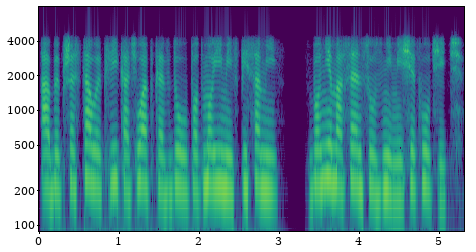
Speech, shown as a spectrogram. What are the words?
aby przestały klikać łapkę w dół pod moimi wpisami, bo nie ma sensu z nimi się kłócić.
